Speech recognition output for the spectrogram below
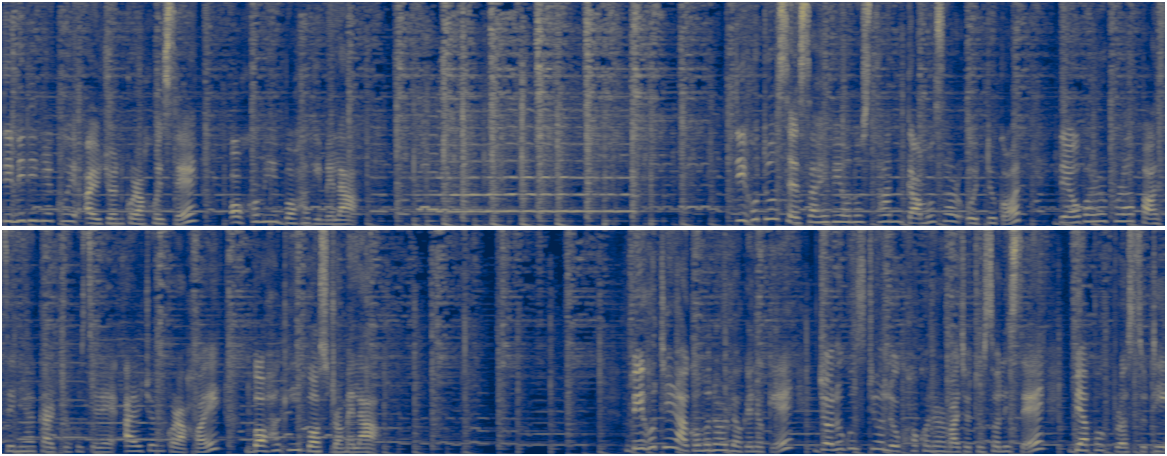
তিনিদিনীয়াকৈ আয়োজন কৰা হৈছে অসমী বহাগী মেলা। টিহুটো স্বেচ্ছাসেৱী অনুষ্ঠান গামোচাৰ উদ্যোগত দেওবাৰৰ পৰা পাঁচদিনীয়া কাৰ্যসূচীৰে আয়োজন কৰা হয় বহাগী বস্ত্ৰমেলা বিহুটিৰ আগমনৰ লগে লগে জনগোষ্ঠীয় লোকসকলৰ মাজতো চলিছে ব্যাপক প্ৰস্তুতি।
